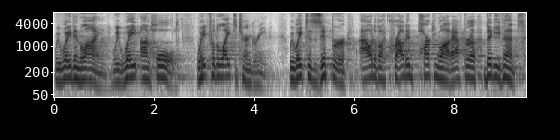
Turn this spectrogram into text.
We wait in line, we wait on hold, wait for the light to turn green. We wait to zipper out of a crowded parking lot after a big event,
